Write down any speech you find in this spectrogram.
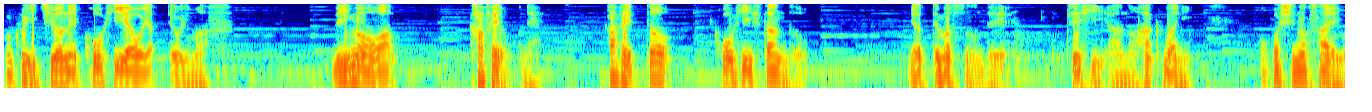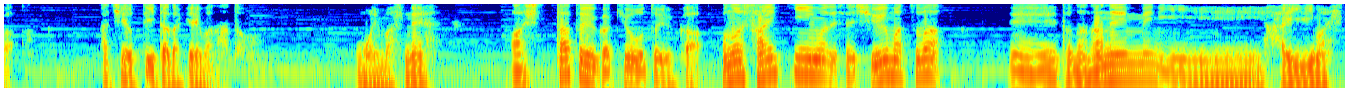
僕一応ね、コーヒー屋をやっております。で、今はカフェをね、カフェとコーヒースタンドをやってますので、ぜひ、あの、白馬にお越しの際は、立ち寄っていただければなと思いますね。明日というか今日というか、この最近はですね、週末は、えっ、と、7年目に入りまし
